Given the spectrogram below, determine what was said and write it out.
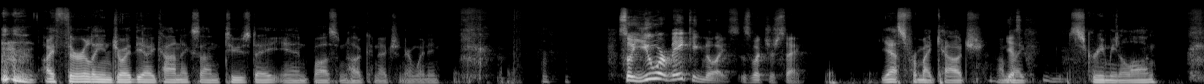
I thoroughly enjoyed the Iconics on Tuesday, and Boss 'n' Hug Connection are winning. So you were making noise, is what you're saying. Yes, from my couch, I'm Yes. like screaming along.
